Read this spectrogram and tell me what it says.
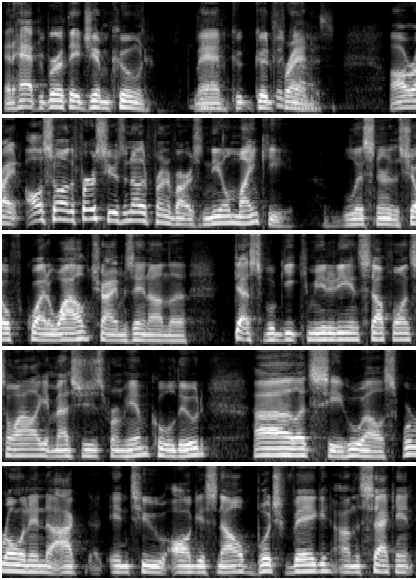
And happy birthday, Jim Coon. Man, good, good, Good friend. guys. All right. Also on the first, here's another friend of ours, Neil Meinke, listener of the show for quite a while, chimes in on the Decibel Geek community and stuff once in a while. I get messages from him. Cool dude. Uh, let's see who else. We're rolling into into August now. Butch Vig on the second,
